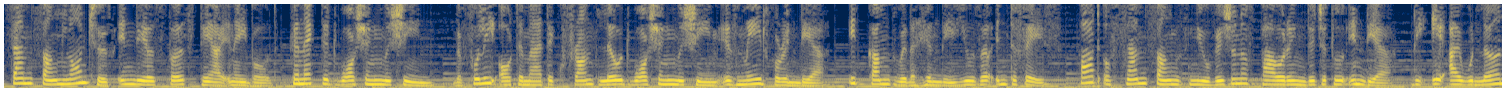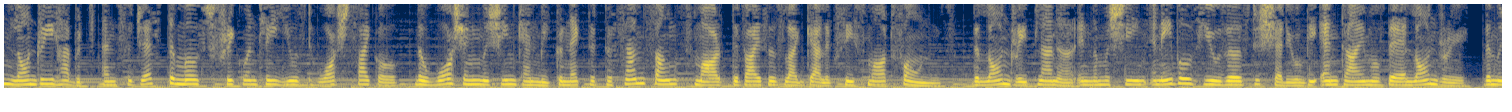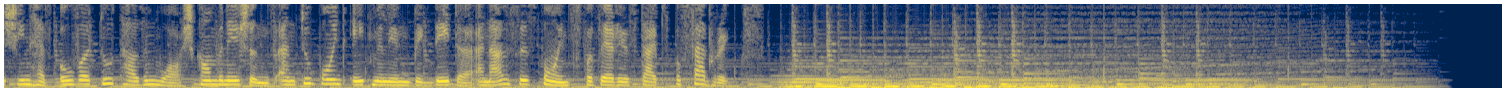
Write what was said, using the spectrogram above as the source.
Samsung launches India's first AI-enabled connected washing machine. The fully automatic front-load washing machine is made for India. It comes with a Hindi user interface, part of Samsung's new vision of powering digital India. The AI would learn laundry habits and suggest the most frequently used wash cycle. The washing machine can be connected to Samsung's smart devices like Galaxy smartphones. The laundry planner in the machine enables users to schedule the end time of their laundry. The machine has over 2000 wash combinations and 2.8 million big data analysis points for various types of fabrics.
